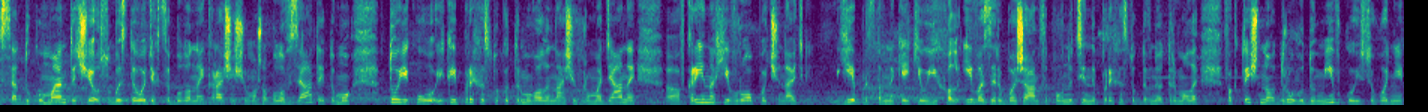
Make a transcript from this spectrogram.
залишалися документи чи особистий одяг, це було найкраще, що можна було взяти. І тому то, яку який прихисток отримували наші громадяни е, в країнах Європи, чи навіть є представники, які уїхали і в Азербайджан, це повноцінний прихисток, де вони отримали фактично другу домівку. І сьогодні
